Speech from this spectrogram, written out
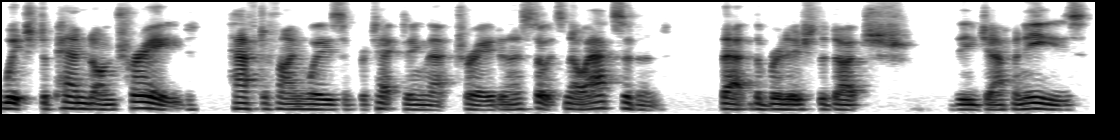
which depend on trade, have to find ways of protecting that trade. And so it's no accident that the British, the Dutch, the Japanese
